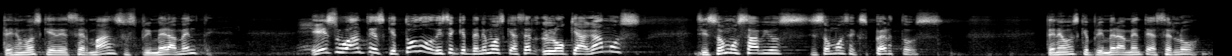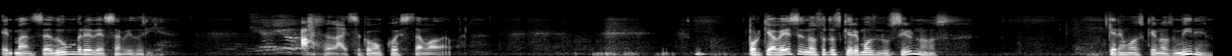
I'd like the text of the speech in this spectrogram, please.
Tenemos que ser mansos primeramente. Eso antes que todo dice que tenemos que hacer lo que hagamos. Si somos sabios, si somos expertos, tenemos que primeramente hacerlo en mansedumbre de sabiduría. ¡Ah, eso cómo cuesta, hermano! Porque a veces nosotros queremos lucirnos, queremos que nos miren,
